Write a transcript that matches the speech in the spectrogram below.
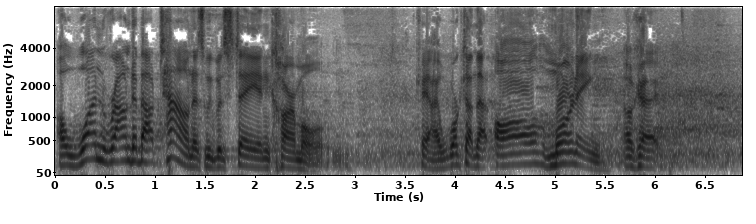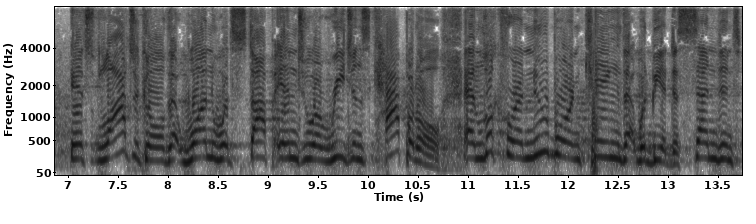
A one roundabout town, as we would stay in Carmel. Okay, I worked on that all morning. Okay. It's logical that one would stop into a region's capital and look for a newborn king that would be a descendant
